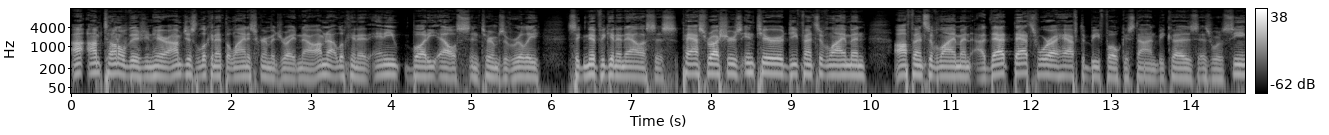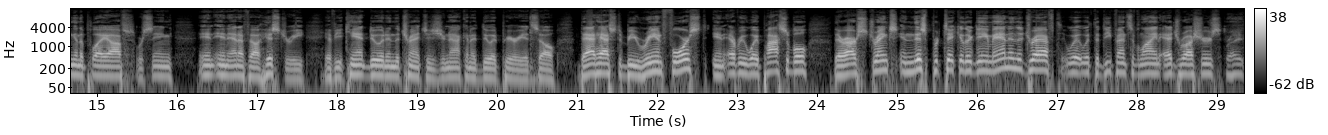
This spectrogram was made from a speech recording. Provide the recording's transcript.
I, am tunnel vision here. I'm just looking at the line of scrimmage right now. I'm not looking at anybody else in terms of really significant analysis. Pass rushers, interior defensive linemen, offensive linemen. Uh, that that's where I have to be focused on because as we're seeing in the playoffs, we're seeing in, in NFL history. If you can't do it in the trenches, you're not going to do it, period. So that has to be reinforced in every way possible. There are strengths in this particular game and in the draft with, with the defensive line, edge rushers, right.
